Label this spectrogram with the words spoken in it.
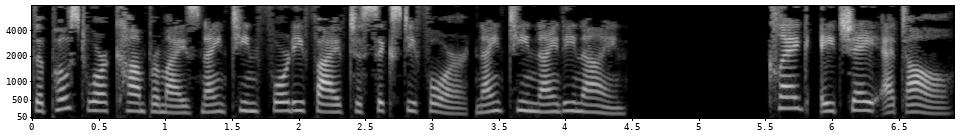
The Post-War Compromise 1945-64 1999. Clegg, H. A. et al.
